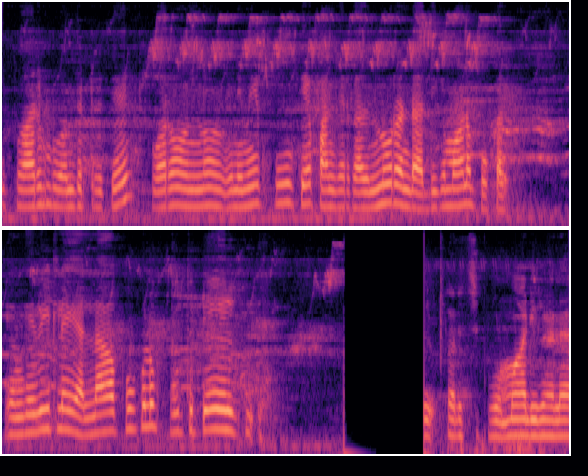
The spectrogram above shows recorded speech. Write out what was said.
இப்போ அரும்பு வந்துட்டுருக்கு. வரும் இன்னும் இனிமேல் பூக்கே பஞ்சம் இருக்காது. இன்னும் ரெண்டு அதிகமான பூக்கள். எங்கள் வீட்டில் எல்லா பூக்களும் பூத்துட்டே இருக்குது பறிச்சுக்குவோம் மாடி மேலே.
